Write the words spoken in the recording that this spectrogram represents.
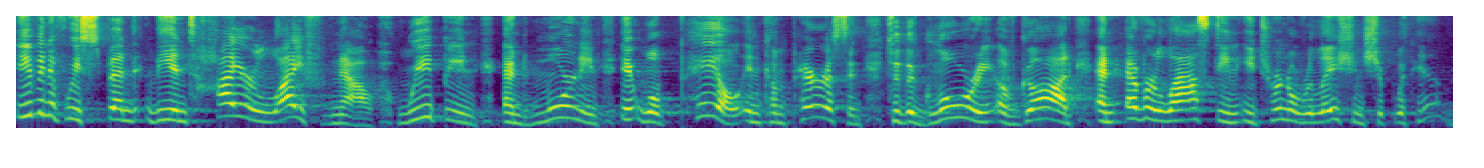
Even if we spend the entire life now weeping and mourning, it will pale in comparison to the glory of God and everlasting eternal relationship with Him.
